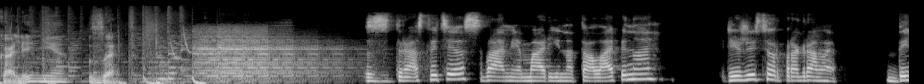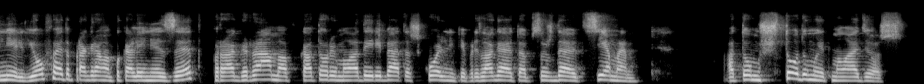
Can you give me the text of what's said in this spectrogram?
Поколение Z. Здравствуйте, с вами Марина Талапина, режиссер программы Даниэль Йоффе. Это программа «Поколение Z», программа, в которой молодые ребята, школьники предлагают и обсуждают темы о том, что думает молодежь,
